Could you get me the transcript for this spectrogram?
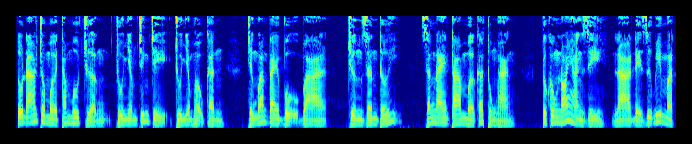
Tôi đã cho mời tham mưu trưởng, Chủ nhiệm chính trị, Chủ nhiệm hậu cần, Trưởng ban tài vụ và trường dân tới. Sáng nay ta mở các thùng hàng. Tôi không nói hàng gì là để giữ bí mật,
